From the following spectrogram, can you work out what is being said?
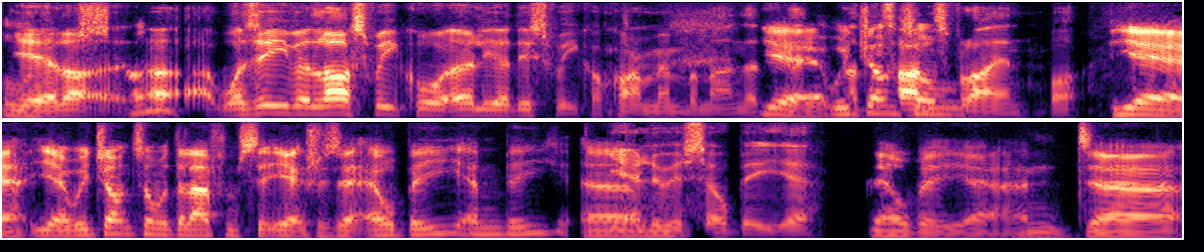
yeah, like, uh, was it either last week or earlier this week? I can't remember, man. The, yeah, the, we jumped on flying, but yeah, yeah, we jumped on with the lad from City Extra. Is it LB, MB? Um, yeah, Lewis LB, yeah, LB, yeah, and uh,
